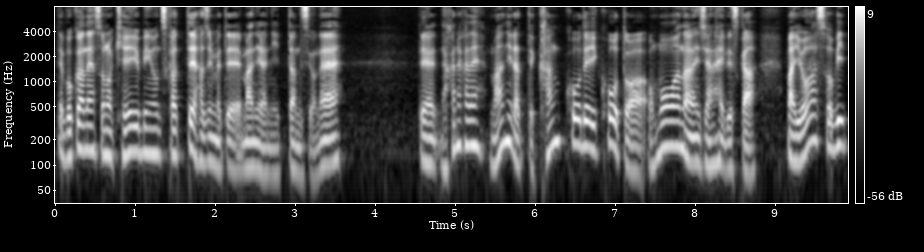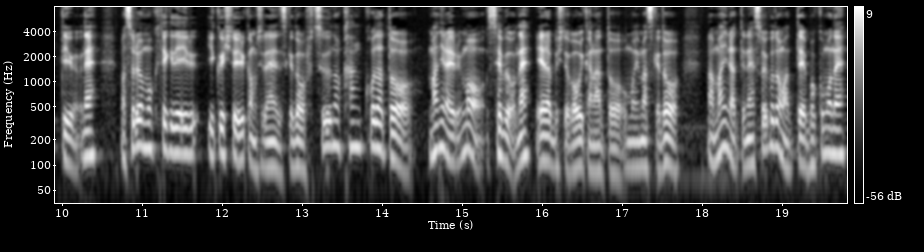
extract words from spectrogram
で僕はねその経由便を使って初めてマニラに行ったんですよね。でなかなかねマニラって観光で行こうとは思わないじゃないですか。まあ、夜遊びっていうね、まあ、それを目的でいる行く人いるかもしれないですけど普通の観光だとマニラよりもセブをね選ぶ人が多いかなと思いますけど、まあ、マニラってねそういうこともあって僕もね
